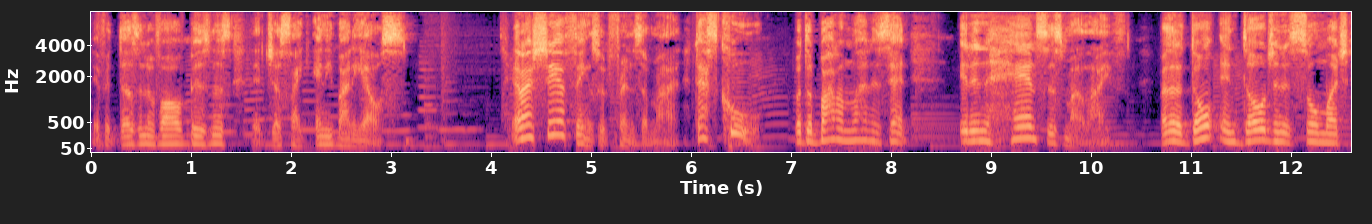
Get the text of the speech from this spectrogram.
if it doesn't involve business, they're just like anybody else. And I share things with friends of mine. That's cool. But the bottom line is that it enhances my life. But I don't indulge in it so much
